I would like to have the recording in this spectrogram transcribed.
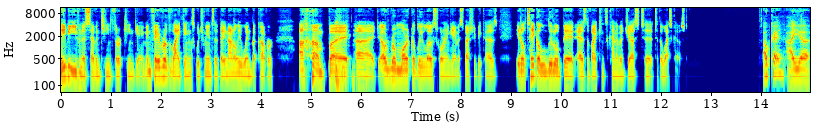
maybe even a 17 13 game in favor of the Vikings, which means that they not only win but cover. Um, but uh, a remarkably low scoring game, especially because it'll take a little bit as the Vikings kind of adjust to, to the West Coast. Okay, I uh,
